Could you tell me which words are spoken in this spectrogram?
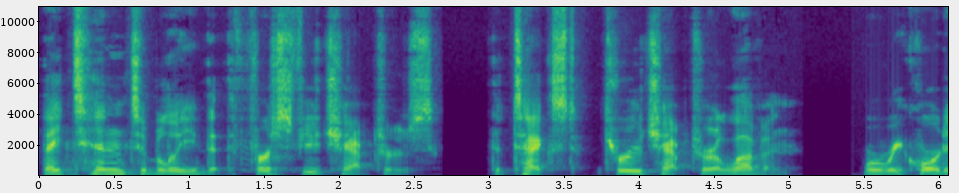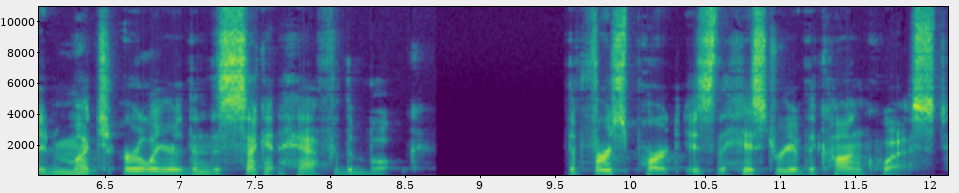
They tend to believe that the first few chapters, the text through chapter 11, were recorded much earlier than the second half of the book. The first part is the history of the conquest.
